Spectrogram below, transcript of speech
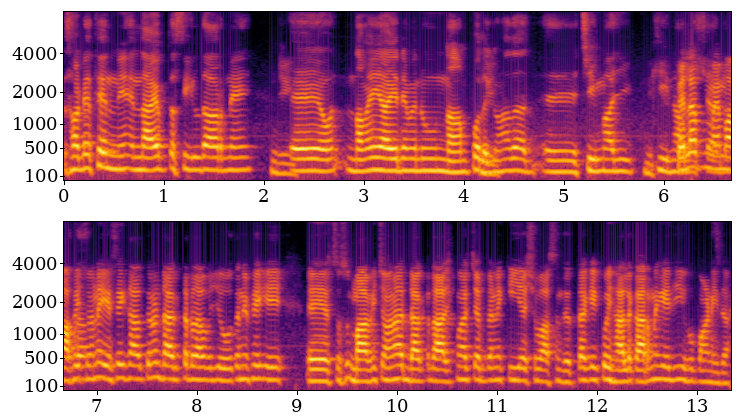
ਸਾਡੇ ਇੱਥੇ ਨਾਇਬ ਤਹਿਸੀਲਦਾਰ ਨੇ ਜੀ। ਇਹ ਉਹ ਨਵੇਂ ਆਏ ਨੇ ਮੈਨੂੰ ਨਾਮ ਭੁੱਲ ਗਿਆ ਉਹਨਾਂ ਦਾ। ਇਹ ਚੀਮਾ ਜੀ ਕੀ ਨਾਮ ਪਹਿਲਾਂ ਮੈਂ ਮਾਫੀ। ਚਾਹੁੰਦਾ ਇਸੇ ਗੱਲ ਤੋਂ ਨਾ ਡਾਕਟਰ ਰਵਜੋਤ ਨੇ ਫਿਰ ਇਹ- ਮਾਫੀ ਚਾਹੁੰਦਾ ਡਾਕਟਰ ਰਾਜਕੁਮਾਰ ਚੱਬਲ ਨੇ ਕੀ ਆਸ਼ਵਾਸਨ ਦਿੱਤਾ ਕਿ ਕੋਈ ਹੱਲ ਕਰਨਗੇ ਜੀ ਉਹ ਪਾਣੀ ਦਾ?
